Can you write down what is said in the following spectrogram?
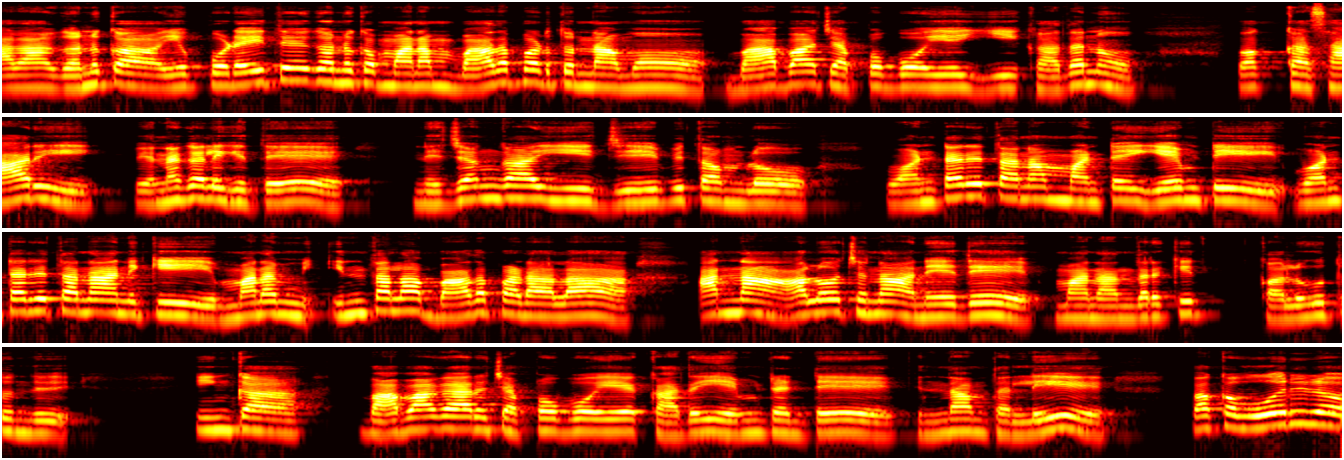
అలా గనుక ఎప్పుడైతే గనుక మనం బాధపడుతున్నామో బాబా చెప్పబోయే ఈ కథను ఒక్కసారి వినగలిగితే నిజంగా ఈ జీవితంలో ఒంటరితనం అంటే ఏమిటి? ఒంటరితనానికి మనం ఇంతలా బాధపడాలా? అన్న ఆలోచన అనేదే మనందరికీ కలుగుతుంది. ఇంకా బాబాగారు చెప్పబోయే కథ ఏమిటంటే విందాం తల్లి. ఒక ఊరిలో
